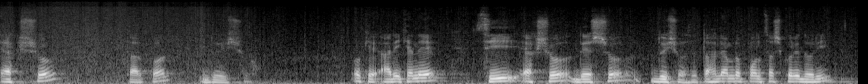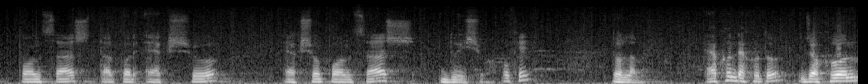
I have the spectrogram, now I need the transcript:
একশো, তারপর দুইশো। ওকে, আর এখানে সি একশো, দেড়শো, দুইশো আছে। তাহলে আমরা পঞ্চাশ করে ধরি। পঞ্চাশ, তারপর একশো একশো পঞ্চাশ, দুইশো। ওকে, ধরলাম। এখন দেখো তো, যখন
